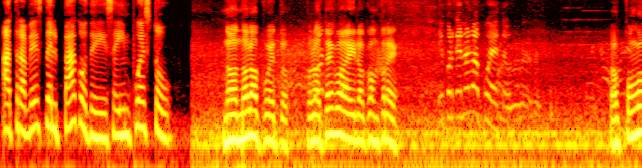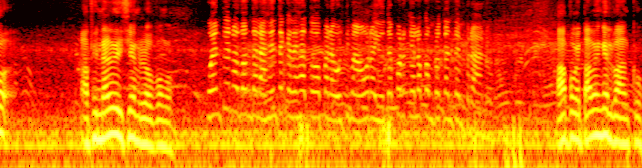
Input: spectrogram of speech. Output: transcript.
a través del pago de ese impuesto. No, no lo he puesto, pero lo tengo ahí, lo compré. ¿Y por qué no lo ha puesto? Lo pongo a final de diciembre, lo pongo. Cuéntenos dónde la gente que deja todo para última hora y usted por qué lo compró tan temprano. Ah, porque estaba en el banco.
